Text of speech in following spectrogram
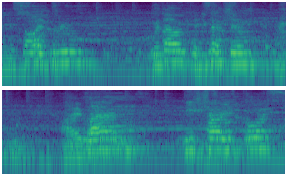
and saw it through without exemption. I planned each charted course,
